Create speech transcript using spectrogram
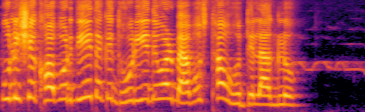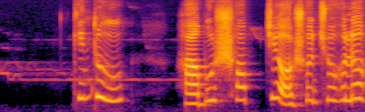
পুলিশে খবর দিয়ে তাকে ধরিয়ে দেওয়ার ব্যবস্থাও হতে লাগল। কিন্তু হাবুর সবচেয়ে অসহ্য হলো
